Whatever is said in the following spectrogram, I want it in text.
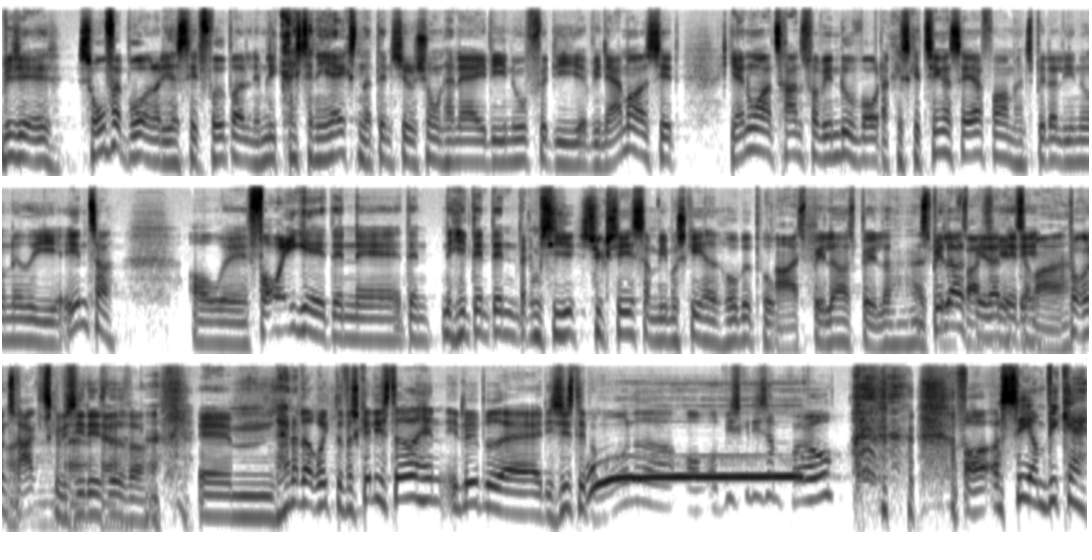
ved øh, sofabordet, når de har set fodbold, nemlig Christian Eriksen og den situation, han er i lige nu. Fordi øh, vi nærmer os et januar-transfervindue, hvor der kan ske ting og sager for ham. Han spiller lige nu nede i Inter og øh, får ikke den, øh, den, den, den, hvad kan man sige, succes, som vi måske havde håbet på. Nej, spiller og spiller. Han Spiller og spiller, det er det. meget. På kontrakt, skal vi sige det i Ja, stedet ja. for. Øhm, han har været rygtet forskellige steder hen i løbet af de sidste par måneder, og, og vi skal ligesom prøve at se, om vi kan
